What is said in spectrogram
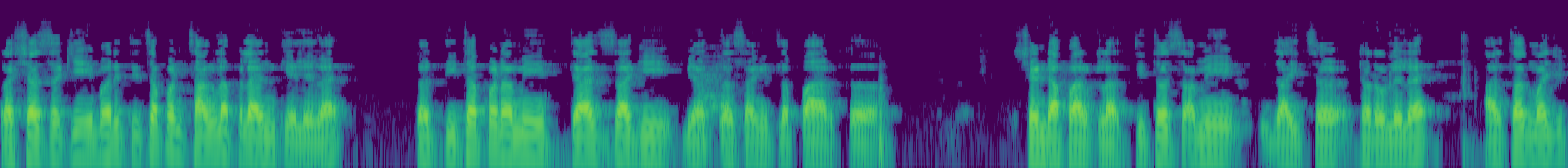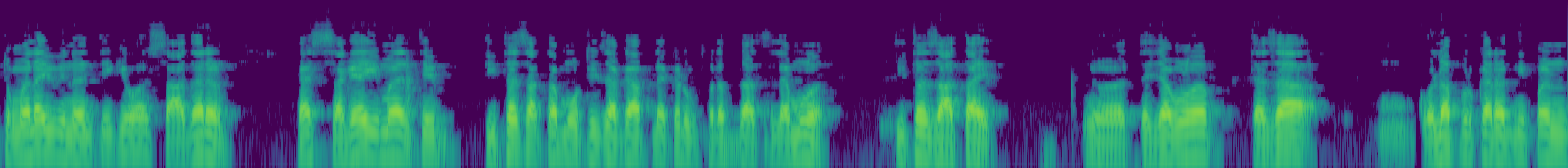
प्रशासकीय इमारतीचा पण चांगला प्लॅन केलेला आहे. तर तिथं पण आम्ही त्याच जागी मी आत्ता सांगितलं पार्क शेंडा पार्कला. तिथंच आम्ही जायचं ठरवलेलं आहे. अर्थात माझी तुम्हालाही विनंती किंवा साधारण ह्या सगळ्या इमारती तिथंच आता मोठी जागा आपल्याकडे उपलब्ध असल्यामुळं तिथं जात आहेत त्याच्यामुळं त्याचा कोल्हापूरकरांनी पण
